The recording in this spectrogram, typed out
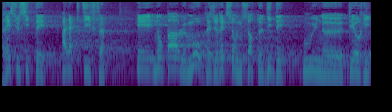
ressusciter à l'actif. et non pas le mot résurrection, une sorte d'idée ou une théorie.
